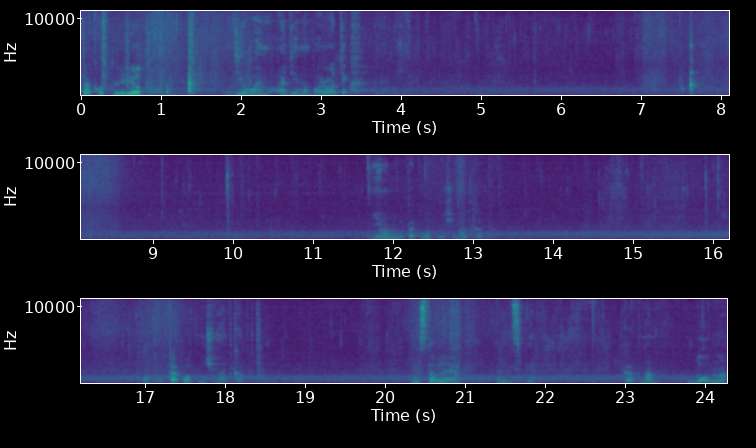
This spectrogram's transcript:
так вот льет делаем один оборотик. И он вот так вот начинает капать. Вот, вот так вот начинает капать. Выставляем, в принципе, как нам удобно.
